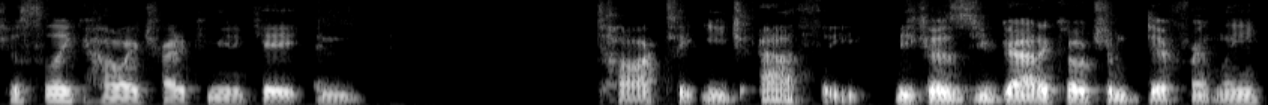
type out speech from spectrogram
just like how I try to communicate and talk to each athlete because you've got to coach them differently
